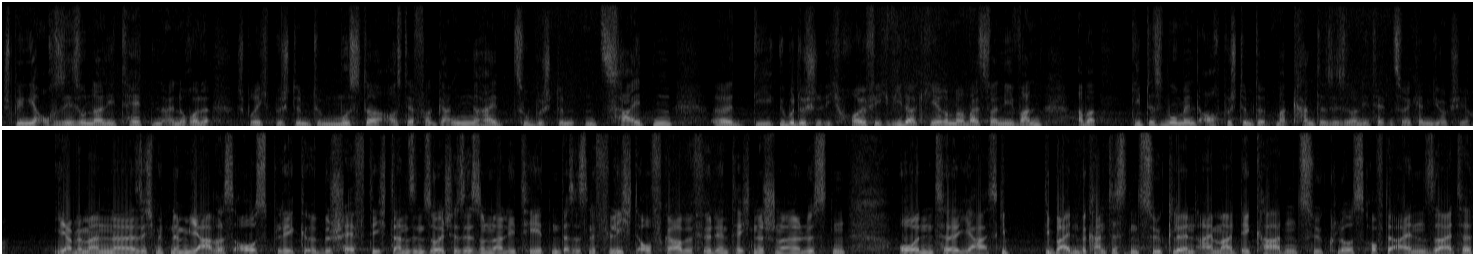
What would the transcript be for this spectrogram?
spielen ja auch Saisonalitäten eine Rolle. Sprich bestimmte Muster aus der Vergangenheit zu bestimmten Zeiten, äh, die überdurchschnittlich häufig wiederkehren. Man weiß zwar nie wann, aber gibt es im Moment auch bestimmte markante Saisonalitäten zu erkennen, Jörg Scherer? Ja, wenn man äh, sich mit einem Jahresausblick äh, beschäftigt, dann sind solche Saisonalitäten, das ist eine Pflichtaufgabe für den technischen Analysten. Und äh, ja, es gibt die beiden bekanntesten Zyklen, einmal Dekadenzyklus auf der einen Seite,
